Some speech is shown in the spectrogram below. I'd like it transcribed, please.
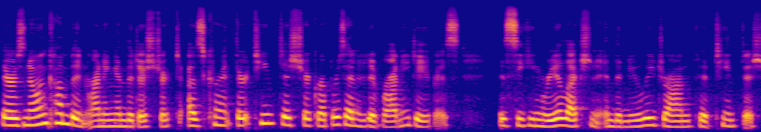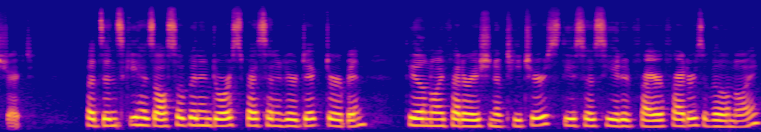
There is no incumbent running in the district, as current 13th District Representative Rodney Davis is seeking re election in the newly drawn 15th District. Budzinski has also been endorsed by Senator Dick Durbin, the Illinois Federation of Teachers, the Associated Firefighters of Illinois,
